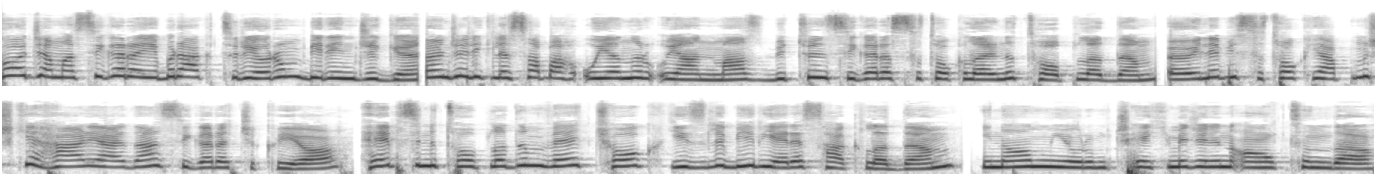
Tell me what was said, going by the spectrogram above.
Kocama sigarayı bıraktırıyorum birinci gün. Öncelikle sabah uyanır uyanmaz bütün sigara stoklarını topladım. Öyle bir stok yapmış ki her yerden sigara çıkıyor. Hepsini topladım ve çok gizli bir yere sakladım. İnanmıyorum çekmecenin altında,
